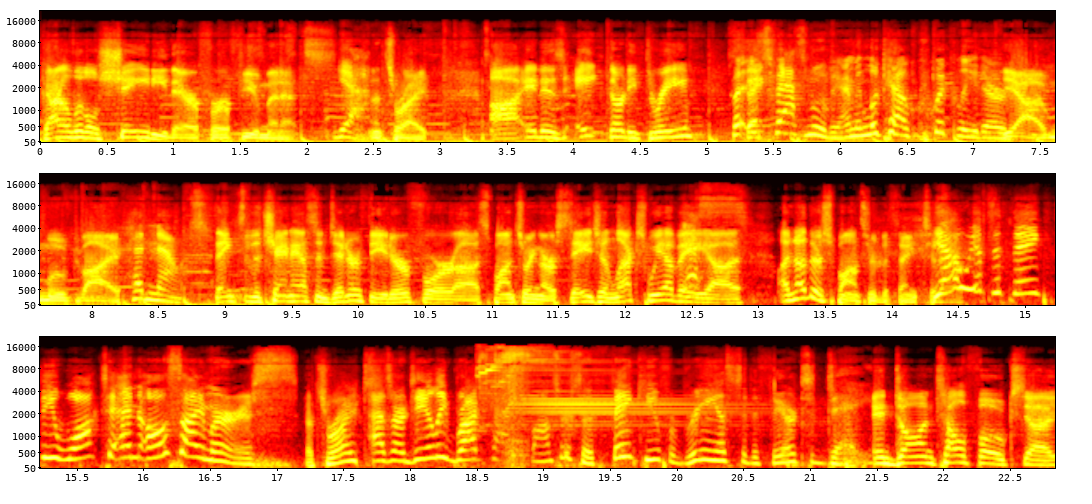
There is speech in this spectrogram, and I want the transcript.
got a little shady there for a few minutes. Yeah. That's right. Uh, it is 8:33. But Thank- it's fast moving. I mean, look how quickly they're Yeah, moved by. heading out. Thanks to the Chanhassen Dinner Theater for uh, sponsoring our stage. And Lex, we have a Yes. uh, another sponsor to thank today. Yeah, we have to thank the Walk to End Alzheimer's That's right. as our daily broadcast sponsor. So thank you for bringing us to the fair today. And Dawn, tell folks, uh,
